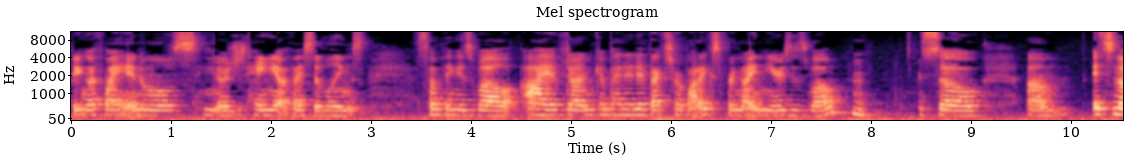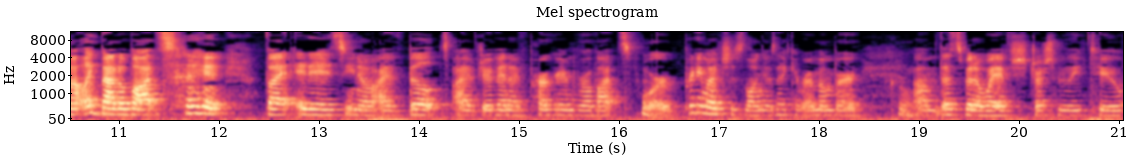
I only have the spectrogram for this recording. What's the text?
being with my animals, you know, just hanging out with my siblings. Something as well. I have done competitive VEX robotics for nine years as well. Hmm. So um, it's not like BattleBots. but it is you know i've built i've driven i've programmed robots for pretty much as long as i can remember cool. um, that's been a way of stress relief too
